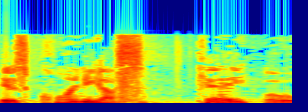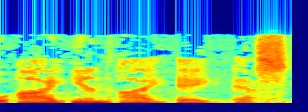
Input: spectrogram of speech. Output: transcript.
is koinias. K O I N I A S.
